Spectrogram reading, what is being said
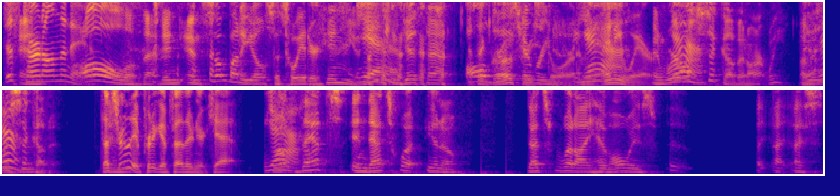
Just and turn on the news. All of that, and, and somebody else's Tweeter. opinion. You can get that At all the day, grocery every day. store. I mean, Yeah. anywhere. And we're Yeah. all sick of it, aren't we? I mean, Yeah. we're sick of it. That's really a pretty good feather in your cap. yeah. Well, that's and that's what you know. That's what I have always. uh, I, I- I s-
